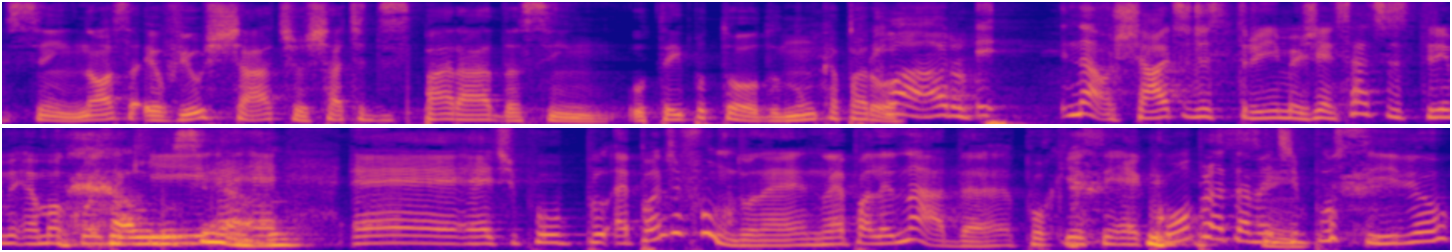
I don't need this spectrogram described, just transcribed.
Sim, nossa, eu vi o chat, o chat disparado assim, o tempo todo, nunca parou. Claro. E- Não, chat de streamer, gente, chat de streamer é uma coisa que Alucinado. é, é, é tipo, é pano de fundo, né? Não é pra ler nada. Porque, assim, é completamente impossível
